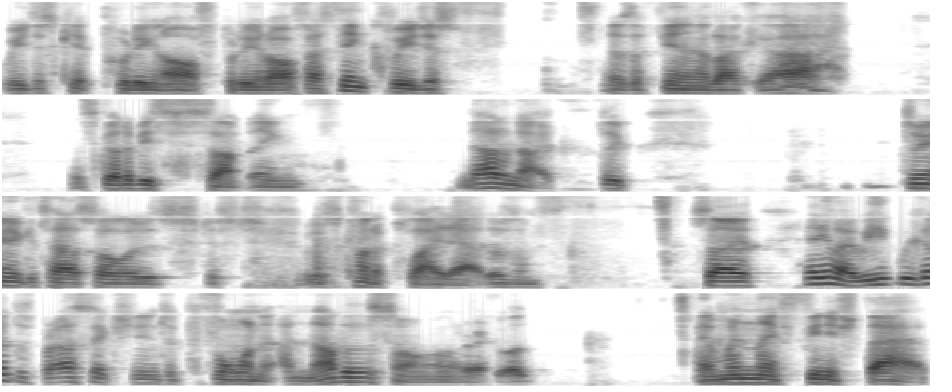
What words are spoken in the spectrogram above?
we just kept putting it off, putting it off. I think we just there's a feeling like ah, there's got to be something. I don't know. The, doing a guitar solo was just was kind of played out. So anyway, we, we got this brass section in to perform another song on the record. And when they finished that,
